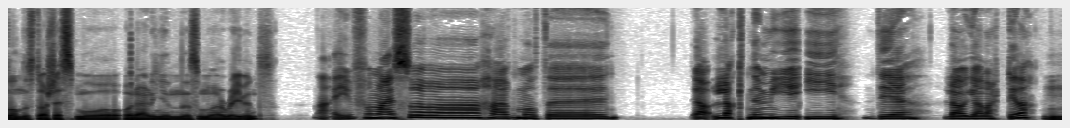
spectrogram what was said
Nannestad, Skedsmo og, og Rælingen, som nå er Ravens. Nei, for meg så har jeg på en måte ja, lagt ned mye i det laget jeg har vært i, da. Mm.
